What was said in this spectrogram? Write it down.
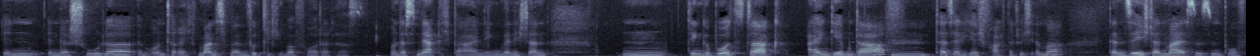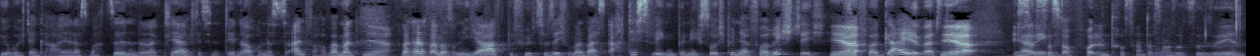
in, in der Schule, im Unterricht manchmal wirklich überfordert ist. Und das merke ich bei einigen. Wenn ich dann mh, den Geburtstag eingeben darf, Mhm. tatsächlich, ich frage natürlich immer, dann sehe ich dann meistens ein Profil, wo ich denke, ah ja, das macht Sinn und dann erkläre ich das denen auch und das ist einfacher, weil man, Ja. man hat auf einmal so ein Ja-Gefühl zu sich, wo man weiß, ach, deswegen bin ich so, ich bin ja voll richtig. Ja. Ist ja voll geil, weißt du? Ja, ja, Deswegen. ist das auch voll interessant, das mal so zu sehen.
